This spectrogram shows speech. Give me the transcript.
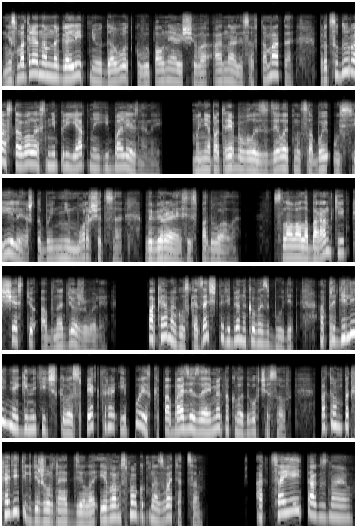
Несмотря на многолетнюю доводку выполняющего анализ автомата, процедура оставалась неприятной и болезненной, мне потребовалось сделать над собой усилие, чтобы не морщиться, выбираясь из подвала. Слова лаборантки, к счастью, обнадеживали. Пока могу сказать, что ребенок у вас будет. Определение генетического спектра и поиск по базе займет около двух часов. Потом подходите к дежурной отдела, и вам смогут назвать отца. Отца я и так знаю.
